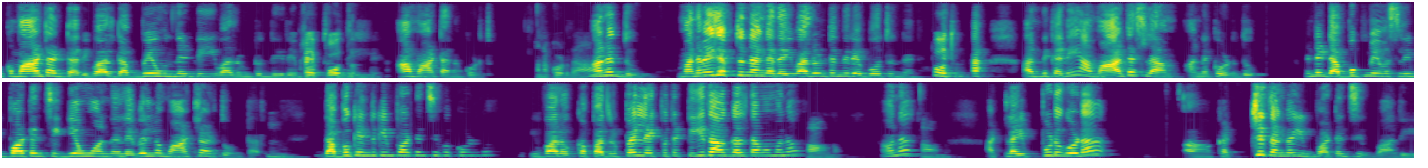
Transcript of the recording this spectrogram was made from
ఒక మాట అంటారు. ఇవాళ డబ్బే ఉందండి ఇవాళ ఉంటుంది రేపు ఆ మాట అనకూడదు. అనకూడదా? అనద్దు. మనమే చెప్తున్నాం కదా ఇవాళ ఉంటుంది రేపు పోతుందని. పోతుంది. అందుకని ఆ మాట అసలు అనకూడదు. అంటే డబ్బుకి మేము అసలు ఇంపార్టెన్స్ ఇయ్యము అన్న లెవెల్లో మాట్లాడుతూ ఉంటారు. డబ్బుకి ఎందుకు ఇంపార్టెన్స్ ఇవ్వకూడదు? ఇవాళ ఒక్క పది రూపాయలు లేకపోతే టీ తాగలుగుతామా మనం? అవును. అవునా? అవును. అట్లా ఇప్పుడు కూడా ఖచ్చితంగా ఇంపార్టెన్స్ ఇవ్వాలి.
